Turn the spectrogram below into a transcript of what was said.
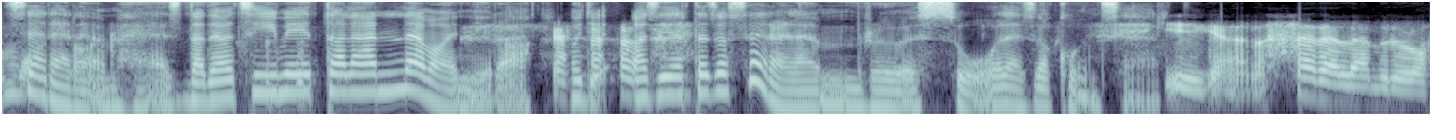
szerelemhez. Na de a címét talán nem annyira, hogy azért ez a szerelemről szól, ez a koncert. Igen, a szerelemről, a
